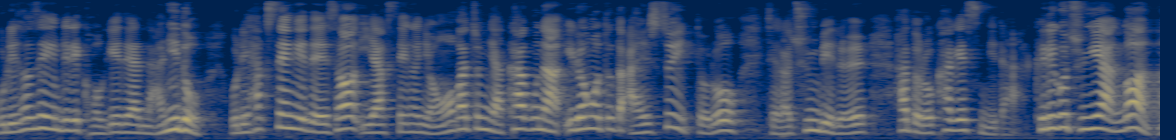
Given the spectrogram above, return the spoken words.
우리 선생님들이 거기에 대한 난이도, 우리 학생에 대해서 이 학생은 영어가 좀 약하구나 이런 것들도 알 수 있도록 제가 준비를 하도록 하겠습니다. 그리고 중요한 건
